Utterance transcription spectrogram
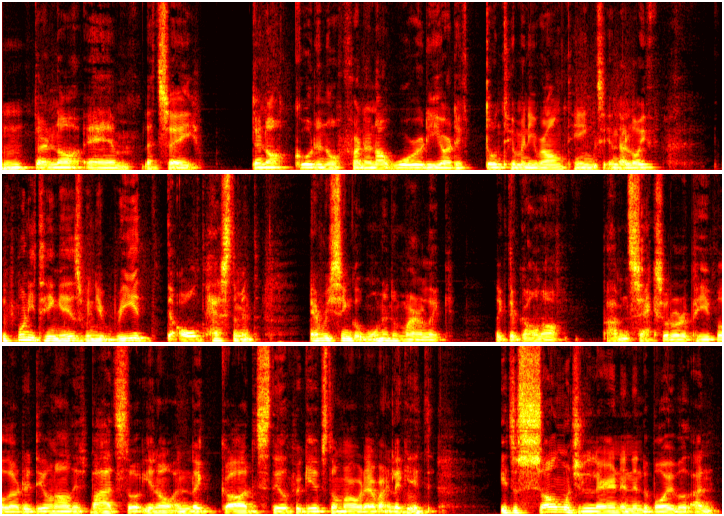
Mm. they're not um let's say they're not good enough or they're not worthy or they've done too many wrong things in their life. The funny thing is when you read the Old Testament, every single one of them are like like they're going off having sex with other people or they're doing all this bad stuff, you know, and like God still forgives them or whatever. And like it it's just so much learning in the Bible and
